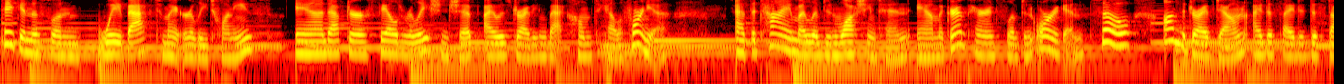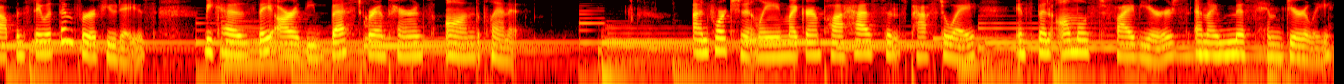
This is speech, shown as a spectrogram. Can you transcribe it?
taking this one way back to my early 20s, and after a failed relationship, I was driving back home to California. At the time, I lived in Washington and my grandparents lived in Oregon, so on the drive down, I decided to stop and stay with them for a few days because they are the best grandparents on the planet. Unfortunately, my grandpa has since passed away. It's been almost five years, and I miss him dearly.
